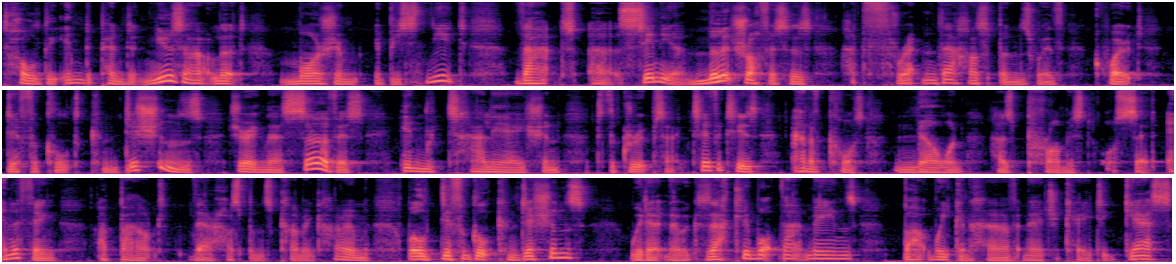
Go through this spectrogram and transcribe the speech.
told the independent news outlet Możem Objaśnić that uh, senior military officers had threatened their husbands with, quote, difficult conditions during their service in retaliation to the group's activities. And of course, no one has promised or said anything about their husbands coming home. Well, difficult conditions, we don't know exactly what that means, but we can have an educated guess,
